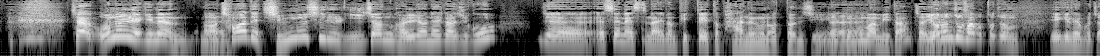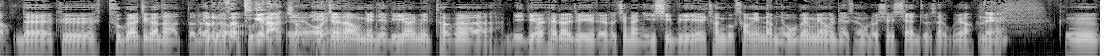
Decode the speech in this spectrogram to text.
자, 오늘 얘기는 네. 어, 청와대 집무실 이전 관련해가지고 이제 SNS나 이런 빅데이터 반응은 어떤지 네. 궁금합니다. 자, 네. 여론조사부터 좀 얘기를 해보죠. 네, 그 두 가지가 나왔더라고요. 여론조사 두 개 나왔죠. 예, 예. 어제 나온 게 이제 리얼미터가 미디어 헤럴드 의뢰로 지난 22일 전국 성인 남녀 500명을 대상으로 실시한 조사고요. 네. 그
